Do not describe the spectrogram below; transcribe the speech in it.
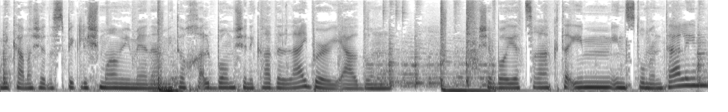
כמה שנספיק לשמוע ממנה, מתוך אלבום שנקרא The Library Album, שבו יצרה קטעים אינסטרומנטליים,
